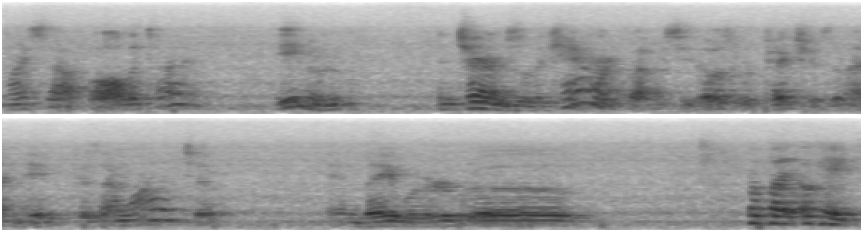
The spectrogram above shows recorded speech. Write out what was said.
for myself all the time. Even in terms of the camera club, you see, those were pictures that I made because I wanted to. And they were, uh, But, but, okay,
